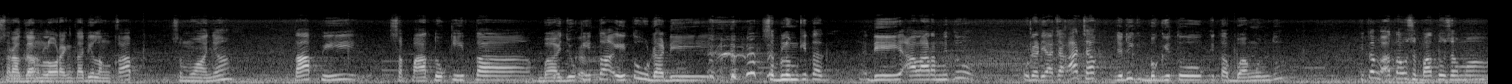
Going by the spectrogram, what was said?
seragam loreng tadi lengkap semuanya. Tapi sepatu kita baju kita itu udah di sebelum kita di alarm itu udah diacak-acak. Jadi begitu kita bangun tuh kita nggak tahu sepatu sama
